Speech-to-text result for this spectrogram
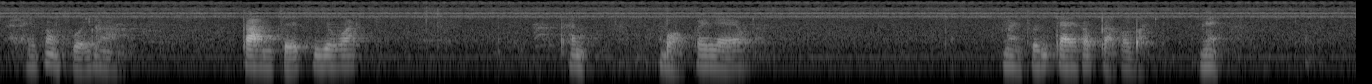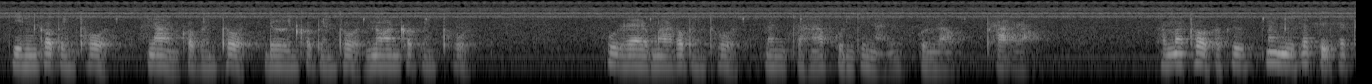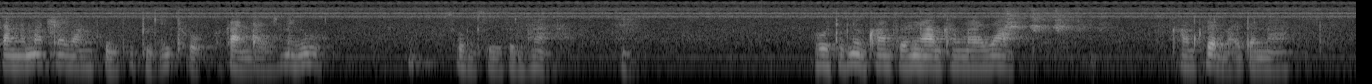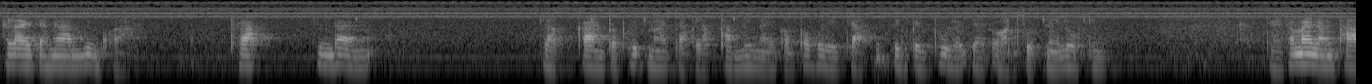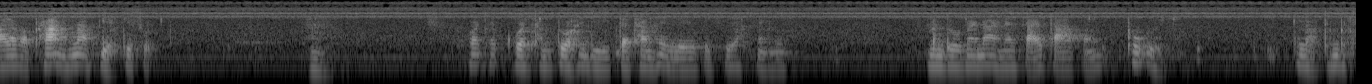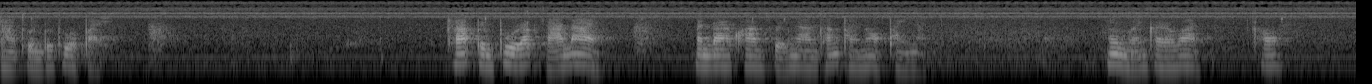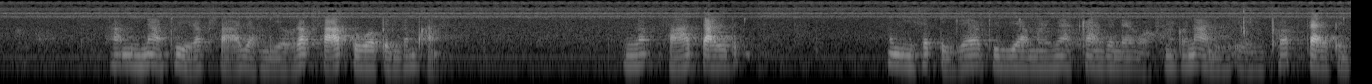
อะไรต้องสวยงามตามเจติยวัตท่านบอกไว้แล้ว ไม่สนใจก็ปรับอบัติเนี่ยกินก็เป็นโทษ นั่งก็เป็นโทษ เดินก็เป็นโทษ นอนก็เป็นโทษ พูดแรงมาก็เป็นโทษ มันจะหาคุณที่ไหนคุณเราพระเรา คำว่าโทษก็คือ ไม่มีสติสตังระมัดระวังสิ่งที่ผิดหรือถูกประการใดไม่รู้สุ่มสี่สุ่มห้าพูดถึงเรื่องความสวยงามทางมารยาทความเคลื่อนไหวเป็นมา อะไรจะงามยิ่งกว่า พระซึ่งได้หลักการประพฤติมาจากหลักธรรมวินัยของพระพุทธเจ้าซึ่งเป็นผู้ละเอียดอ่อนสุดในโลกนี้ แต่ถ้าไม่นำพาแล้วก็พระน่าเกลียดที่สุดว่าจะควรทำตัวให้ดี แต่ทำให้เลวไปเสียอย่างนี้ มันดูไม่ได้ในสายตาของผู้อื่น ตลอดถึงประชาชนทั่วไป พระเป็นผู้รักษาได้บรรดาความสวยงามทั้งภายนอกภายในไม่เหมือนคารวะเขา ถ้ามีหน้าที่รักษาอย่างเดียว รักษาตัวเป็นสำคัญ รักษาใจถ้ามีสติแล้วกิริยามารยาการแสดงออก มันก็น่าดูเอง เพราะใจเป็น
